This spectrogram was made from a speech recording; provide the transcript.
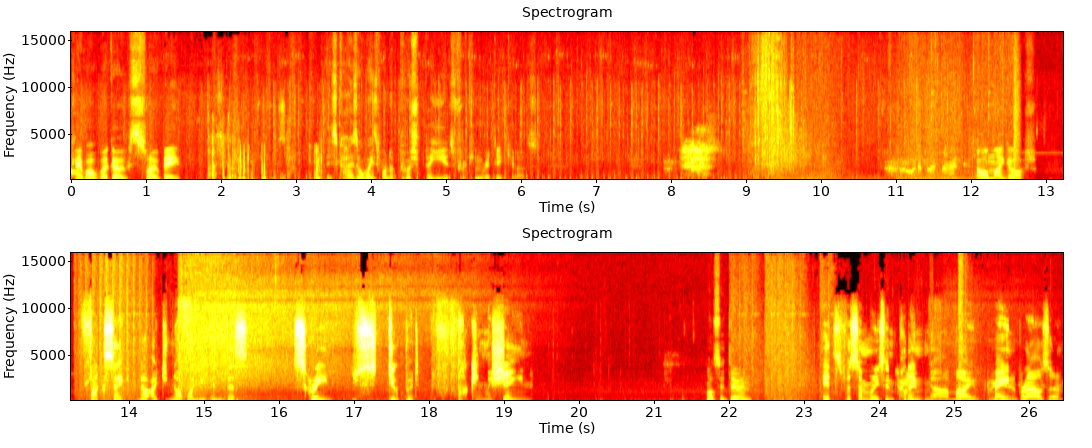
Okay, well, we'll go slow B. These guys always want to push B. It's freaking ridiculous. Oh my gosh. fuck's sake! No, I do not want you in this screen. You stupid fucking machine. What's it doing? It's for some reason putting uh, my main browser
